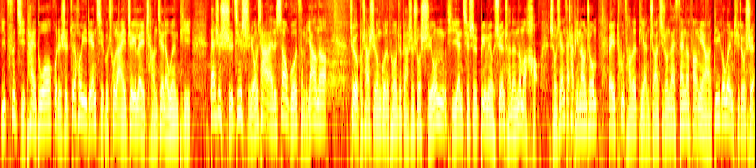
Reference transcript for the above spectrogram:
一次挤太多或者是最后一点挤不出来这一类常见的问题。但是实际使用下来的效果怎么样呢？就有不少使用。过的朋友就表示说，使用体验其实并没有宣传的那么好。首先，在差评当中被吐槽的点主要集中在三个方面啊。第一个问题就是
